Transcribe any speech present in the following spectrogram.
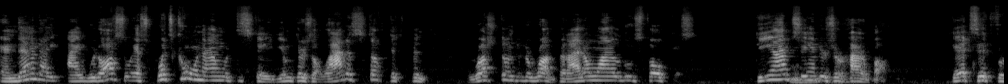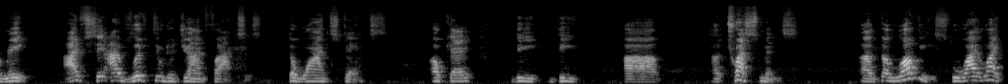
And then I, I would also ask what's going on with the stadium. There's a lot of stuff that's been rushed under the rug, but I don't want to lose focus. Deion mm-hmm. Sanders or Harbaugh. That's it for me. I've seen I've lived through the John Foxes, the Wannstedts. Okay the the uh, uh Trestmans, uh, the Lovies, who I like.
